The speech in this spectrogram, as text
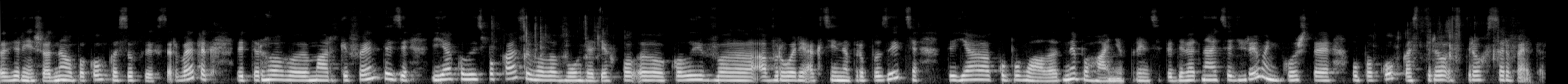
вірніше, одна упаковка сухих серветок від торгової марки Фентезі. Я колись показувала в оглядах, е, коли в Аврорі акційна пропозиція, то я купувала непогані, в принципі, 19 гривень коштує упаковка з трьох, з трьох серветок.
